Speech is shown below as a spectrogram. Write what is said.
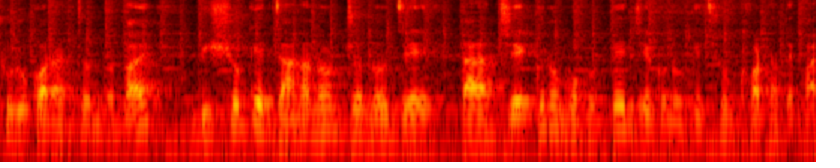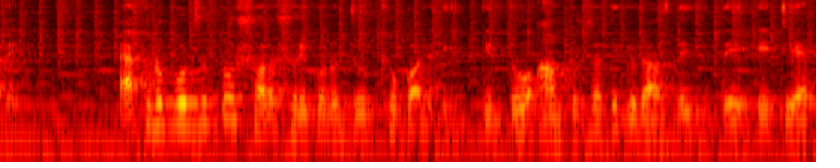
শুরু করার জন্য নয়, বিশ্বকে জানানোর জন্য যে তারা যে কোনো মুহূর্তে যে কোনো কিছু ঘটাতে পারে। এখনও পর্যন্ত সরাসরি কোনো যুদ্ধ করেনি, কিন্তু আন্তর্জাতিক রাজনীতিতে এটি এক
